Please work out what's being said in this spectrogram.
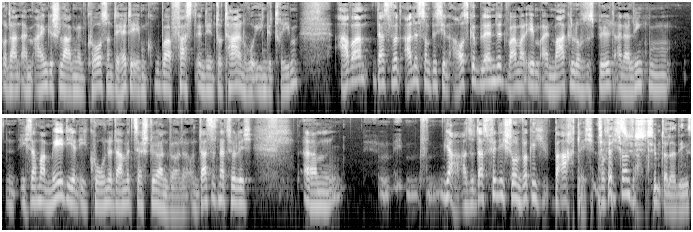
oder an einem eingeschlagenen Kurs und der hätte eben Kuba fast in den totalen Ruin getrieben. Aber das wird alles so ein bisschen ausgeblendet, weil man eben ein makelloses Bild einer linken, ich sag mal, Medienikone damit zerstören würde. Und das ist natürlich ähm, ja, also das finde ich schon wirklich beachtlich, muss ich schon sagen. Stimmt allerdings.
